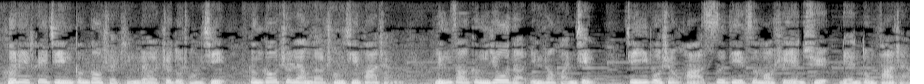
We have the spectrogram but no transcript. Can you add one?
合力推进更高水平的制度创新、更高质量的创新发展，营造更优的营商环境，进一步深化四地自贸试验区联动发展。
